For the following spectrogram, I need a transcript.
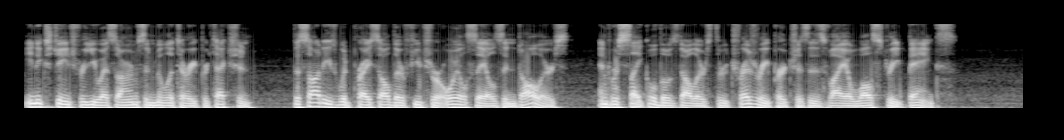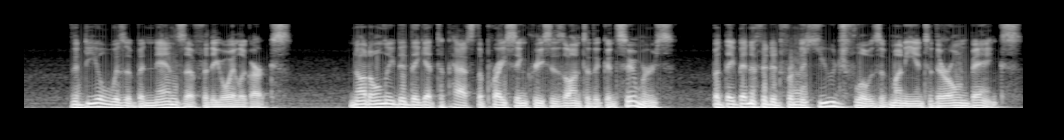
In exchange for U.S. arms and military protection, the Saudis would price all their future oil sales in dollars and recycle those dollars through treasury purchases via Wall Street banks. The deal was a bonanza for the oligarchs. Not only did they get to pass the price increases on to the consumers, but they benefited from the huge flows of money into their own banks.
